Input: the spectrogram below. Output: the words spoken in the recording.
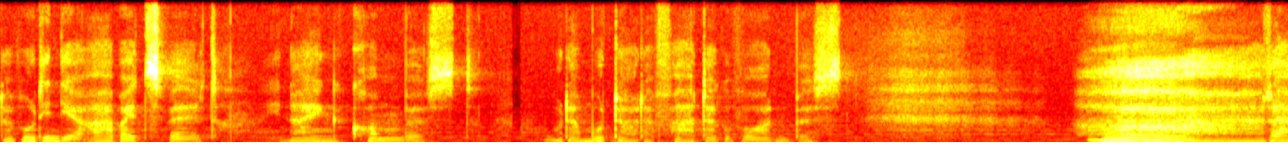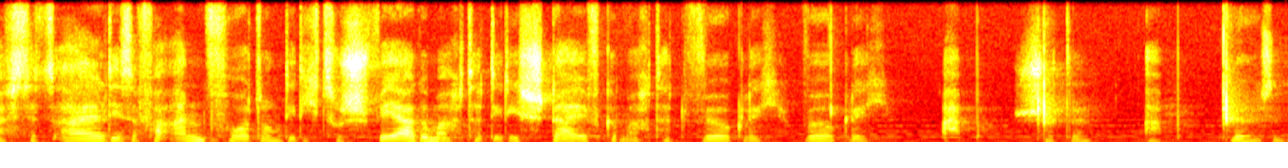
Oder wo du in die Arbeitswelt hineingekommen bist oder Mutter oder Vater geworden bist. Oh, du darfst jetzt all diese Verantwortung, die dich zu schwer gemacht hat, die dich steif gemacht hat, wirklich, wirklich abschütteln, ablösen.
